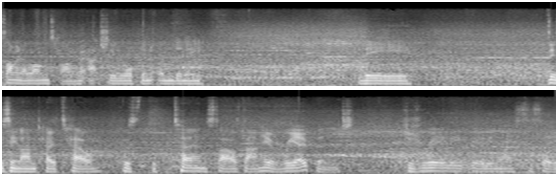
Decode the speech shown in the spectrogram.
First time in a long time, we're actually walking underneath the Disneyland Hotel because the turnstiles down here reopened, which is really, really nice to see.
